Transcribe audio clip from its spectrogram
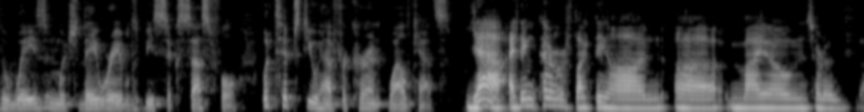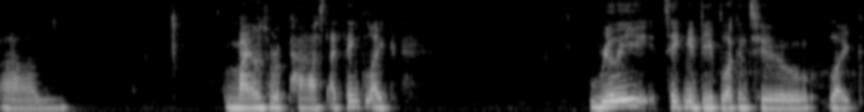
the ways in which they were able to be successful. What tips do you have for current Wildcats? Yeah, I think kind of reflecting on uh, my own sort of um, my own sort of past. I think like really taking a deep look into like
